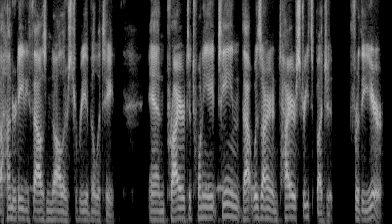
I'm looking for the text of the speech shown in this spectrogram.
$180000 to rehabilitate. And prior to 2018 that was our entire streets budget for the year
